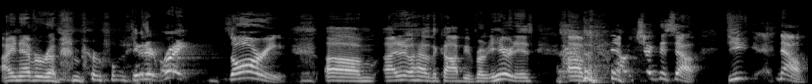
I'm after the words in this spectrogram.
I never remember what Get it right. Sorry. Um, I don't have the copy in front of me. Here it is. Um, now, check this out. Do you, now,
